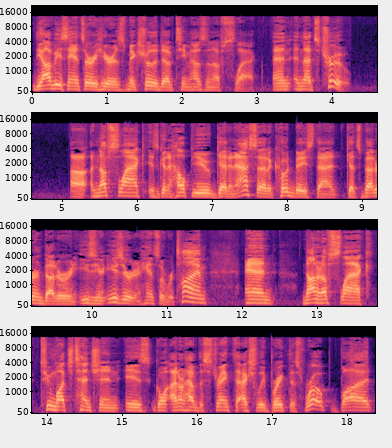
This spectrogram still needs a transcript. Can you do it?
the obvious answer here is make sure the dev team has enough slack. And, and that's true. Uh, enough slack is going to help you get an asset, a code base that gets better and better and easier and easier to enhance over time. And not enough slack, too much tension is going, I don't have the strength to actually break this rope, but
